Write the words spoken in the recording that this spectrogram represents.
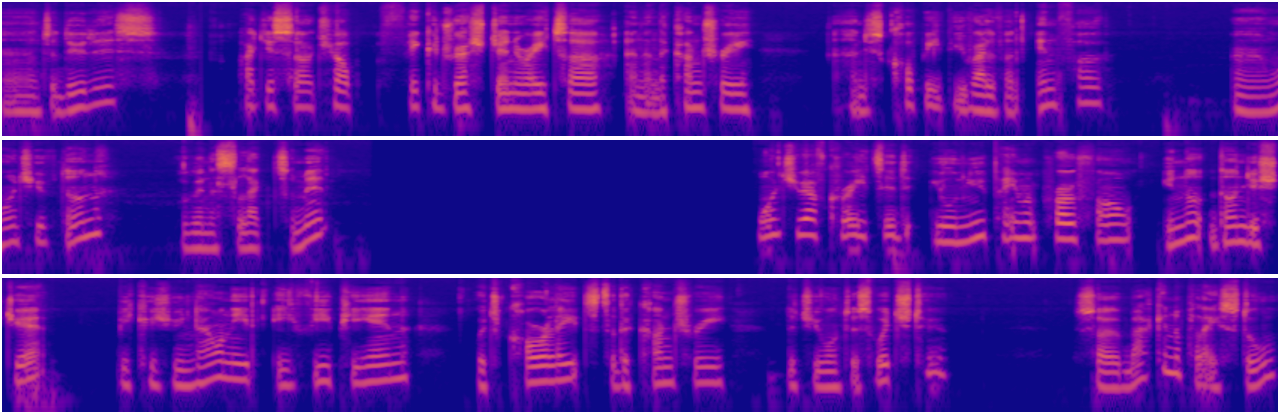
And to do this I just search up fake address generator and then the country and just copy the relevant info. And once you've done we're going to select submit. Once you have created your new payment profile you're not done just yet because you now need a VPN which correlates to the country that you want to switch to. So back in the Play Store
